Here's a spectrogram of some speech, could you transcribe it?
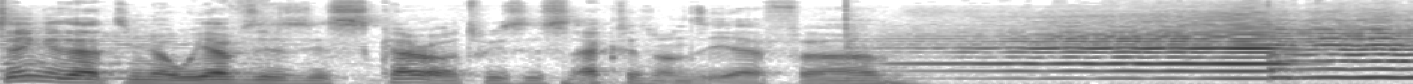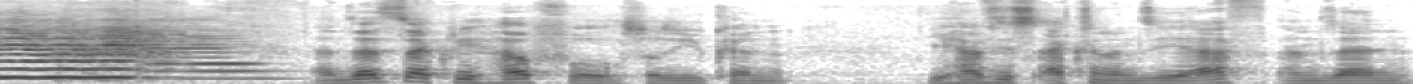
Thing is that you know we have this, this caret with this accent on the F, um, and that's actually helpful. So you can you have this accent on the F and then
